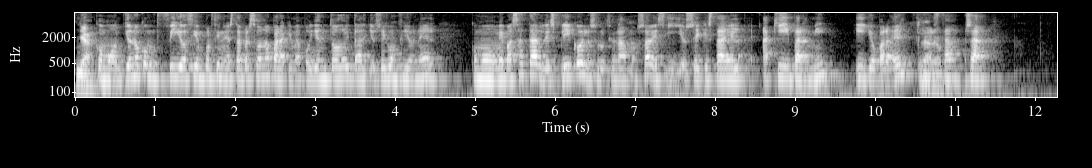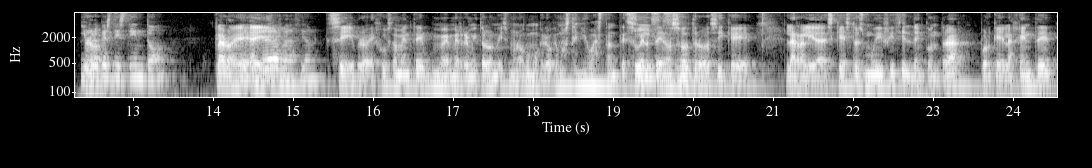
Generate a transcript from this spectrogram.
Ya. Como yo no confío 100% en esta persona para que me apoye en todo y tal, yo sí confío en él. Como me pasa tal, le explico y lo solucionamos, ¿sabes? Y yo sé que está él aquí para mí y yo para él. y Claro. está. O sea, yo Pero- creo que es distinto. Claro, hay, Depende de la relación. Sí, pero justamente me, me remito a lo mismo, ¿no? Como creo que hemos tenido bastante Sí, suerte sí, sí. nosotros y que la realidad es que esto es muy difícil de encontrar, porque la gente,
